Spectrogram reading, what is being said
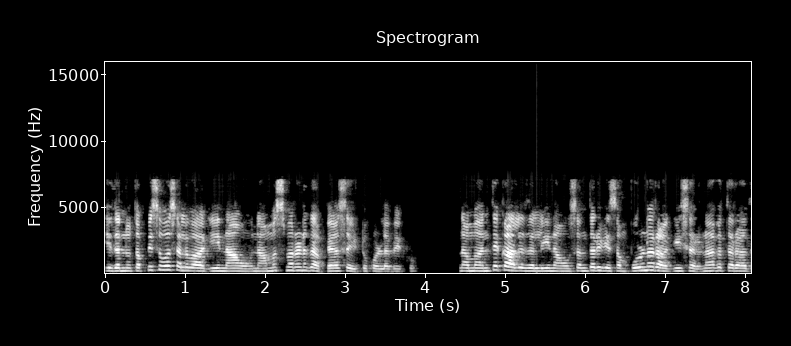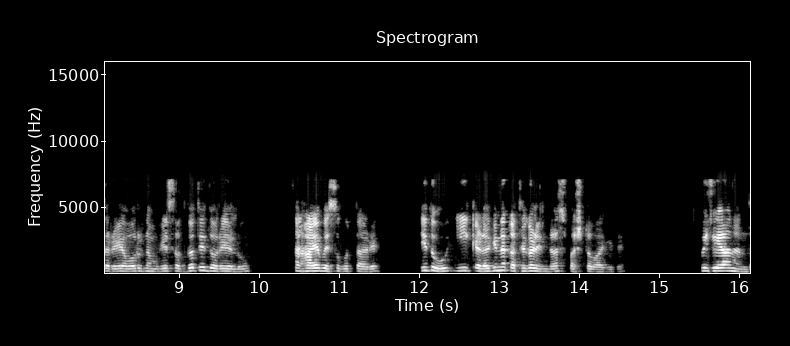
ಇದನ್ನು ತಪ್ಪಿಸುವ ಸಲುವಾಗಿ ನಾವು ನಾಮಸ್ಮರಣದ ಅಭ್ಯಾಸ ಇಟ್ಟುಕೊಳ್ಳಬೇಕು. ನಮ್ಮ ಅಂತ್ಯಕಾಲದಲ್ಲಿ ನಾವು ಸಂತರಿಗೆ ಸಂಪೂರ್ಣರಾಗಿ ಶರಣಾಗತರಾದರೆ ಅವರು ನಮಗೆ ಸದ್ಗತಿ ದೊರೆಯಲು ಸಹಾಯವೆಸಗುತ್ತಾರೆ ಇದು ಈ ಕೆಳಗಿನ ಕಥೆಗಳಿಂದ ಸ್ಪಷ್ಟವಾಗಿದೆ. ವಿಜಯಾನಂದ.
